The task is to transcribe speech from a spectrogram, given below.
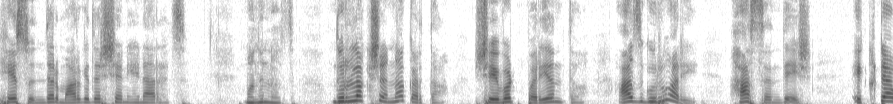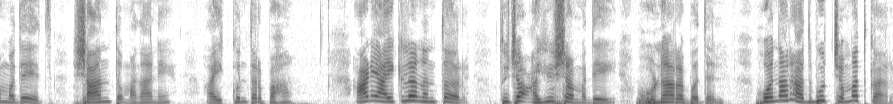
हे सुंदर मार्गदर्शन येणारच. म्हणूनच दुर्लक्ष न करता शेवटपर्यंत आज गुरुवारी हा संदेश एकट्यामध्येच शांत मनाने ऐकून तर पहा. आणि ऐकल्यानंतर तुझ्या आयुष्यामध्ये होणारा बदल होणारा अद्भुत चमत्कार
